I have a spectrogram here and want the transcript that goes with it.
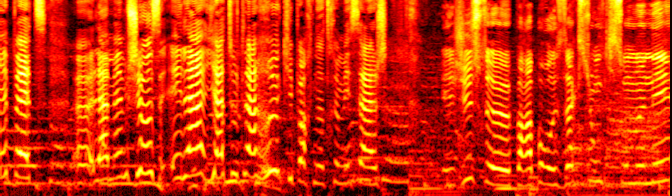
répètent euh, la même chose. Et là, il y a toute la rue qui porte notre message. Et juste euh, par rapport aux actions qui sont menées,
